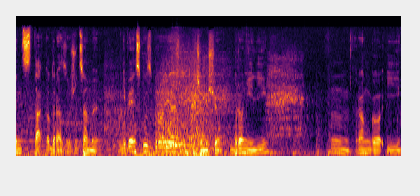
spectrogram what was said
Więc tak, od razu rzucamy niebieską zbroję, będziemy się bronili. Hmm, Rongo i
